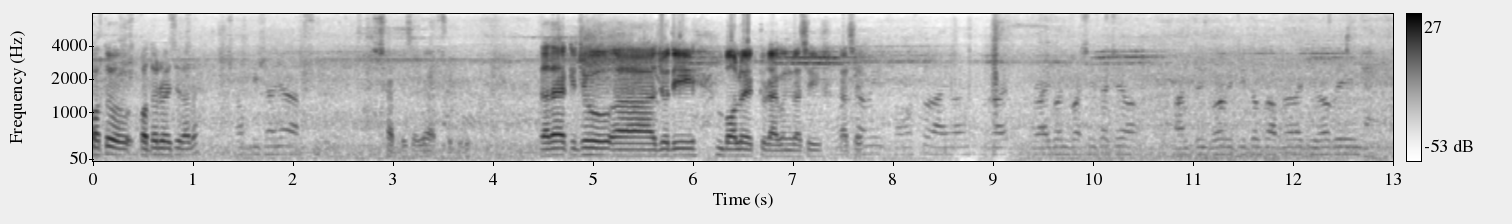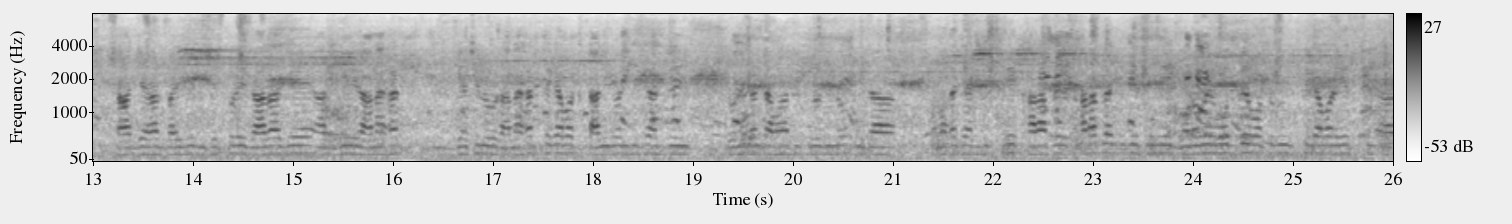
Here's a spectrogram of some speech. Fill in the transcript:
কত কত রয়েছে দাদা? ছাব্বিশ হাজার আটশো ছাব্বিশ হাজার আটশো কুড়ি। দাদা কিছু যদি বলো একটু রায়গঞ্জবাসীর কাছে। আমি সমস্ত রায়গঞ্জ রায়গঞ্জবাসীর কাছে আন্তরিকভাবে কৃতজ্ঞ। আপনারা যেভাবে এই সাহায্য হাত বাড়িয়েছে বিশেষ করে দাদা যে আজকে রানাঘাট গেছিল রানাঘাট থেকে আবার টালিগঞ্জ থেকে আজকে ডোনেশনটা আমার হাতে তুলে দিল এটা আমার কাছে একদিক থেকে খারাপ খারাপ লাগছে যে তুমি এই গরমের মধ্যে অত দূর থেকে আবার এসছি। আর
